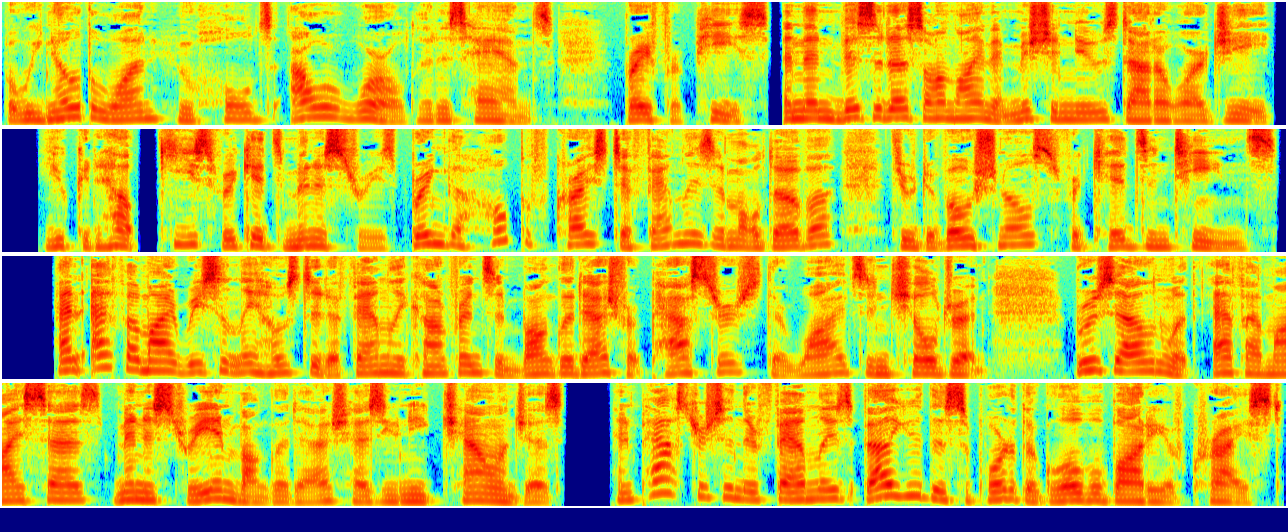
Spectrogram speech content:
but we know the one who holds our world in his hands. Pray for peace and then visit us online at missionnews.org. You can help Keys for Kids Ministries bring the hope of Christ to families in Moldova through devotionals for kids and teens. And FMI recently hosted a family conference in Bangladesh for pastors, their wives, and children. Bruce Allen with FMI says ministry in Bangladesh has unique challenges, and pastors and their families value the support of the global body of Christ.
